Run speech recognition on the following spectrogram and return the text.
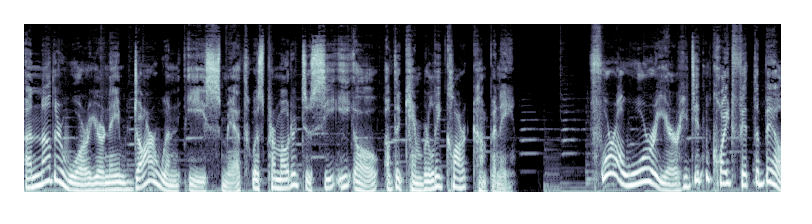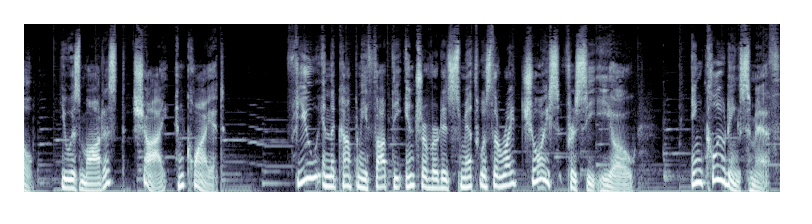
another warrior named Darwin E. Smith was promoted to CEO of the Kimberly Clark Company. For a warrior, he didn't quite fit the bill. He was modest, shy, and quiet. Few in the company thought the introverted Smith was the right choice for CEO, including Smith.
